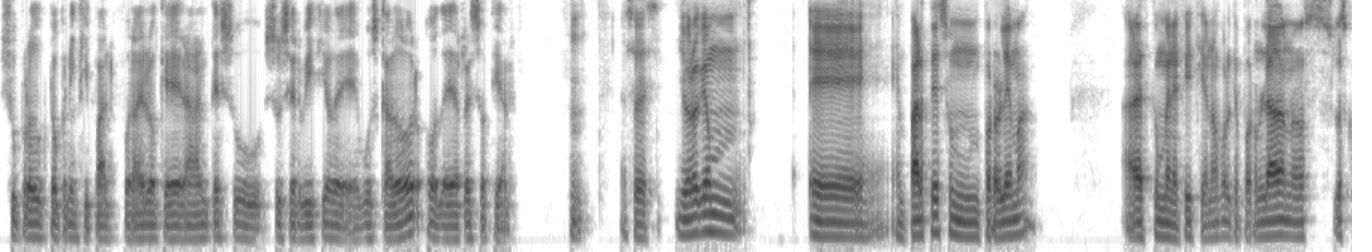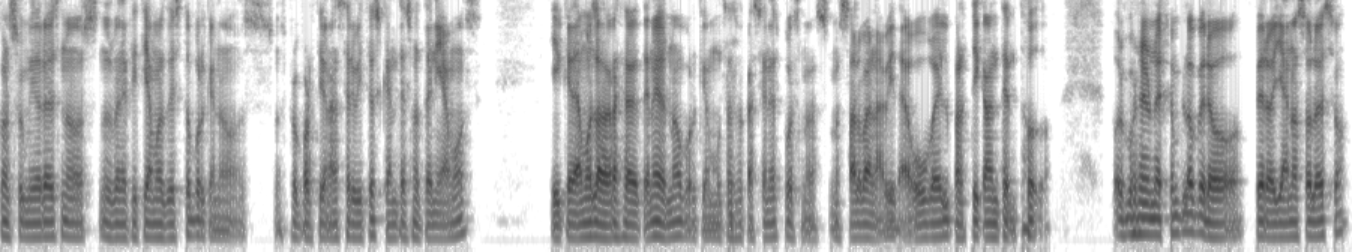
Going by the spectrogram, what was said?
su producto principal, fuera de lo que era antes su, su servicio de buscador o de red social. Hmm, eso es. Yo creo que eh, en parte es un problema a la vez que un beneficio, ¿no? Porque por un lado los consumidores nos, beneficiamos de esto porque nos, proporcionan servicios que antes no teníamos y que damos la gracia de tener, ¿no? Porque en muchas ocasiones pues nos, salvan la vida. Google prácticamente en todo, por poner un ejemplo, pero, pero ya no solo eso.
